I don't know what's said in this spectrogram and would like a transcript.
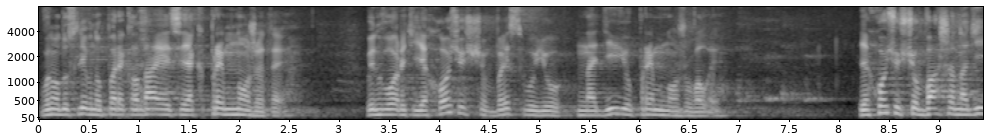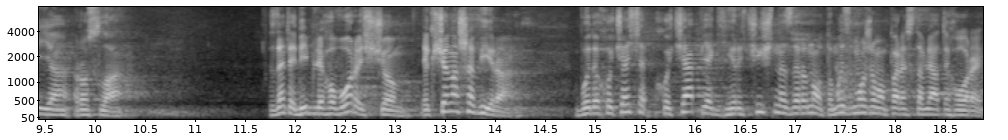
воно дослівно перекладається як примножити. Він говорить: я хочу, щоб ви свою надію примножували. Я хочу, щоб ваша надія росла. Знаєте, Біблія говорить, що якщо наша віра буде хоча, б як гірчичне зерно, то ми зможемо переставляти гори.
